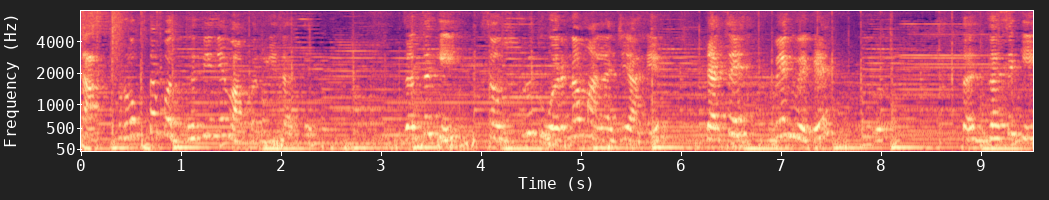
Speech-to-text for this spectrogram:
शास्त्रोक्त पद्धतीने वापरली जाते. जसं की संस्कृत वर्णमाला जी आहे त्याचे वेगवेगळे जसे की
